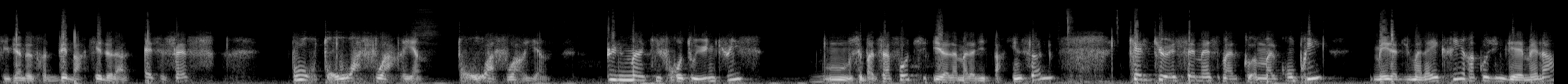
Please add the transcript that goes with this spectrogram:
qui vient d'être débarqué de la FFF pour trois fois rien. Trois fois rien. Une main qui frottouille une cuisse, Hmm, c'est pas de sa faute, il a la maladie de Parkinson. Quelques SMS mal, mal compris, mais il a du mal à écrire à cause d'une DMLA.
